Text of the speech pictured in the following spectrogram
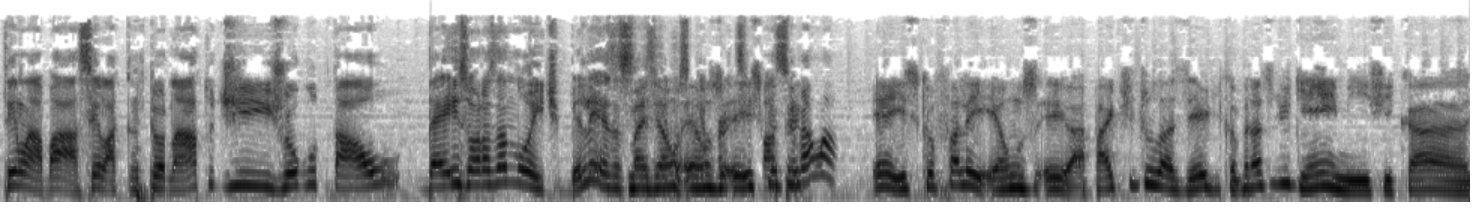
tem lá, bah, sei lá, campeonato de jogo tal, 10 horas da noite. Beleza, Mas é um- é um- é isso que eu você vai lá. É isso que eu falei. É uns, é, a parte do lazer, de campeonato de game, e ficar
